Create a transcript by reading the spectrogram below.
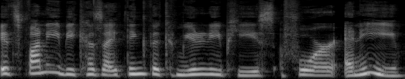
it's funny because I think the community piece for any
